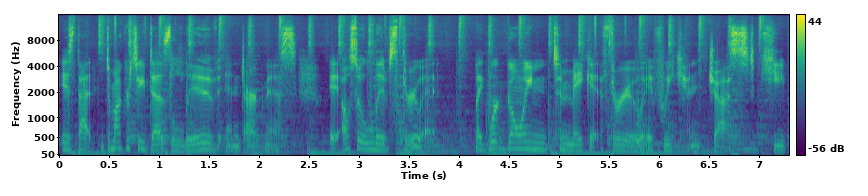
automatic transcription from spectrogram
is that democracy does live in darkness. It also lives through it. Like we're going to make it through if we can just keep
